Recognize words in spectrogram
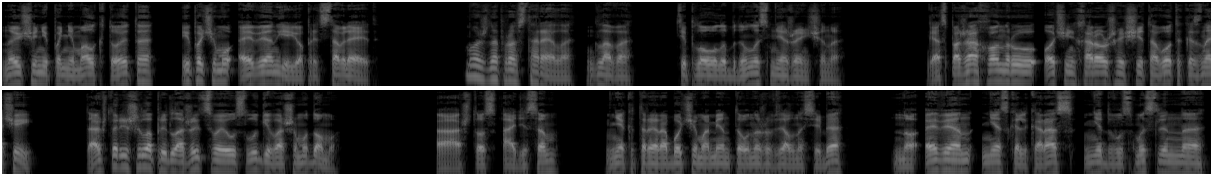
но еще не понимал, кто это и почему Эвиан ее представляет. Можно просто Релла, глава, тепло улыбнулась мне женщина. Госпожа Хонру очень хороший щитовод и казначей, так что решила предложить свои услуги вашему дому. А что с Адисом? Некоторые рабочие моменты он уже взял на себя, но Эвиан несколько раз недвусмысленно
